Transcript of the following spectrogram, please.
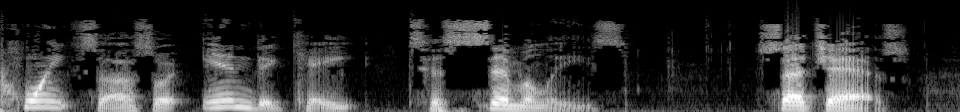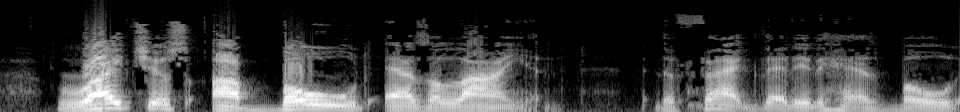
points us or indicate to similes, such as righteous are bold as a lion. The fact that it has bold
